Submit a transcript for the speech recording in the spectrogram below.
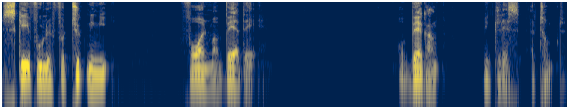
skefulde fortykning i foran mig hver dag. Og hver gang min glas er tomt.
